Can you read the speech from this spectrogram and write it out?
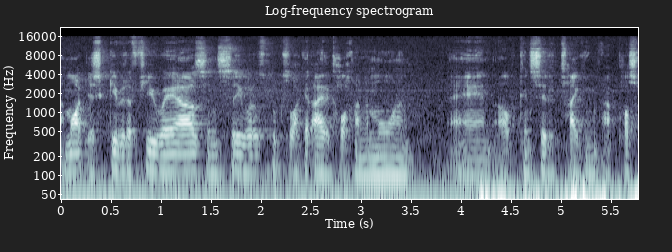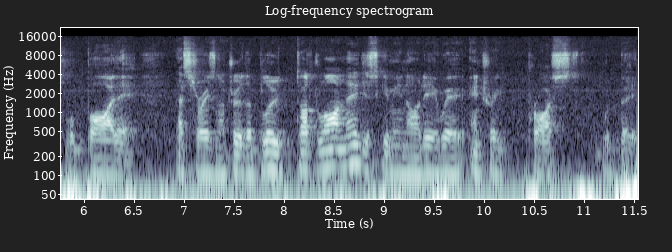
I might just give it a few hours and see what it looks like at 8 o'clock in the morning and I'll consider taking a possible buy there. That's the reason I drew the blue dotted line there, just to give me an idea where entry price would be.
